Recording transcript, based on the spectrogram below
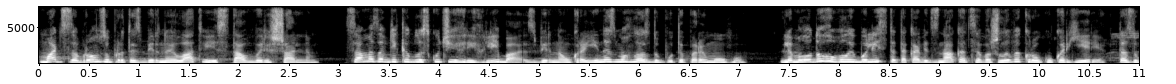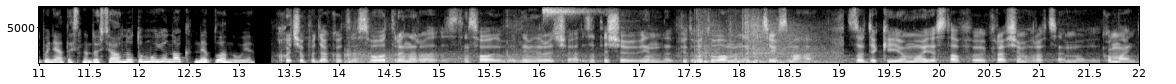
Матч за бронзу проти збірної Латвії став вирішальним. Саме завдяки блискучій грі Гліба збірна України змогла здобути перемогу. Для молодого волейболіста така відзнака це важливий крок у кар'єрі, та зупинятись на досягнутому юнак не планує. Хочу подякувати свого тренера Станіслава Володимировича за те, що він підготував мене до цих змагань. Завдяки йому я став кращим гравцем команди.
